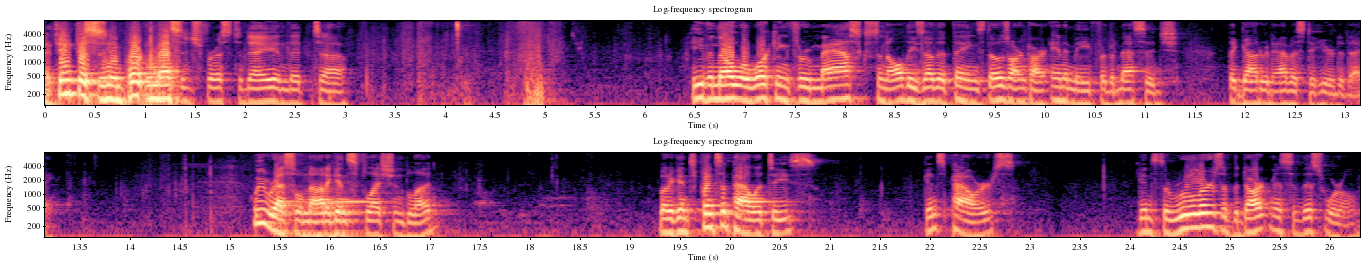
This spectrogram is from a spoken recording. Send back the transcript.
I think this is an important message for us today, and that uh, even though we're working through masks and all these other things, those aren't our enemy for the message that God would have us to hear today. We wrestle not against flesh and blood, but against principalities, against powers, against the rulers of the darkness of this world,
